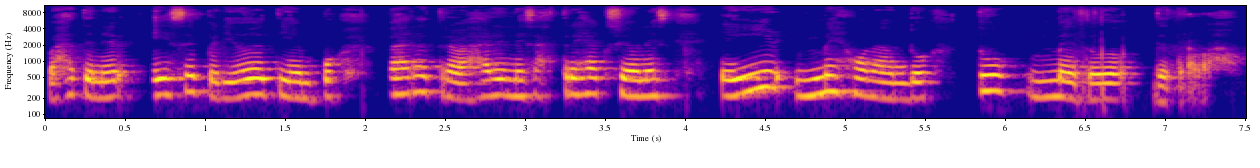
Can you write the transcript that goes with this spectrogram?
vas a tener ese periodo de tiempo para trabajar en esas tres acciones e ir mejorando tu método de trabajo.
